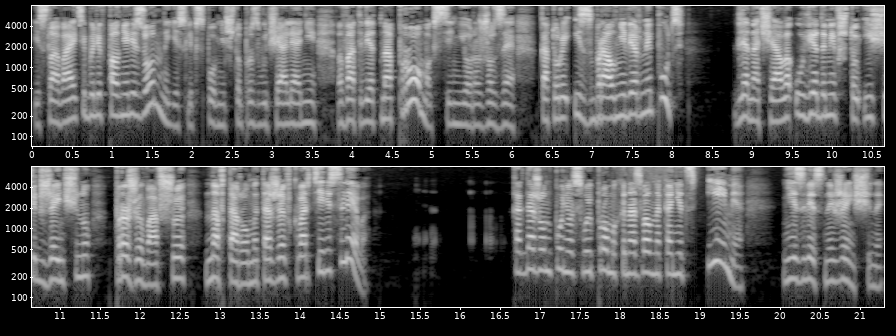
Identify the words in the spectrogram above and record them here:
И слова эти были вполне резонны, если вспомнить, что прозвучали они в ответ на промах сеньора Жозе, который избрал неверный путь, для начала уведомив, что ищет женщину, проживавшую на втором этаже в квартире слева. Когда же он понял свой промах и назвал, наконец, имя неизвестной женщины,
